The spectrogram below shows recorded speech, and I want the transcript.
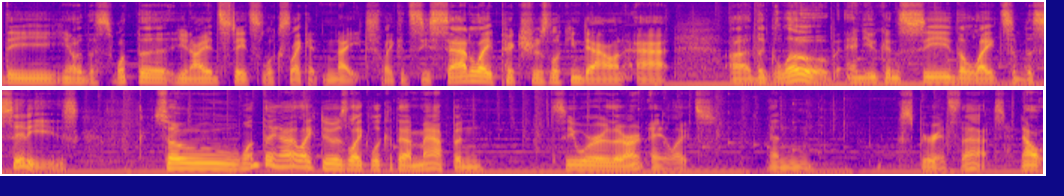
The you know this what the United States looks like at night. Like it's these satellite pictures looking down at uh, the globe, and you can see the lights of the cities. So one thing I like to do is like look at that map and see where there aren't any lights, and experience that. Now,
